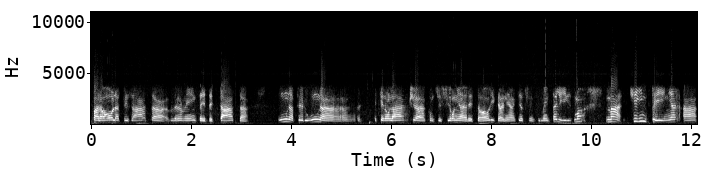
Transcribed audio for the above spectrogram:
parola pesata veramente dettata una per una e che non lascia concessioni a retorica neanche al sentimentalismo, ma che impegna a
